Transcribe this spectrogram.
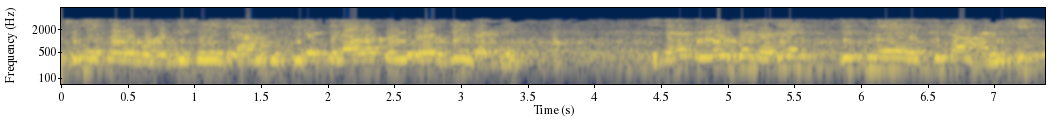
جنہیں کو محدثین کرام کی سیرت کے علاوہ کوئی اور دن رکھ لیں۔ ٹھیک ہے نا کوئی اور دن رکھ لیں جس میں فقہ حنفی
